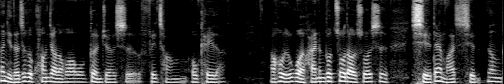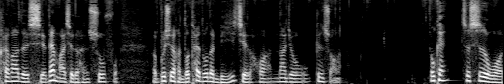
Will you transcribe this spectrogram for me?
那你的这个框架的话，我个人觉得是非常 OK 的。然后，如果还能够做到说是写代码写让开发者写代码写的很舒服，而不需要很多太多的理解的话，那就更爽了。OK，这是我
